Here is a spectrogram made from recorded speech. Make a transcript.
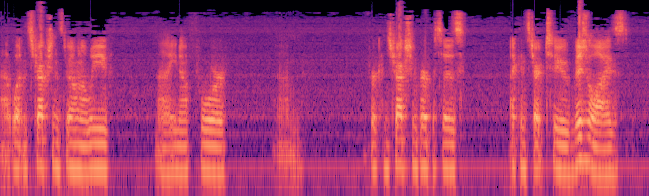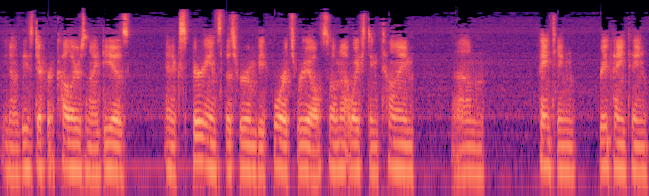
Uh, what instructions do I want to leave? Uh, you know, for um, for construction purposes, I can start to visualize, you know, these different colors and ideas, and experience this room before it's real. So I'm not wasting time um, painting, repainting,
